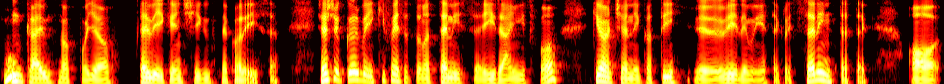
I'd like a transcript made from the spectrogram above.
munkájunknak, vagy a tevékenységüknek a része. És első körben így kifejezetten a tenisze irányítva, kíváncsi a ti véleményetekre, hogy szerintetek a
